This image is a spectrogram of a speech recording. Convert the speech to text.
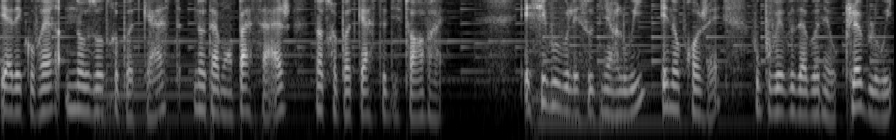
et à découvrir nos autres podcasts, notamment Passage, notre podcast d'histoire vraie. Et si vous voulez soutenir Louis et nos projets, vous pouvez vous abonner au Club Louis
